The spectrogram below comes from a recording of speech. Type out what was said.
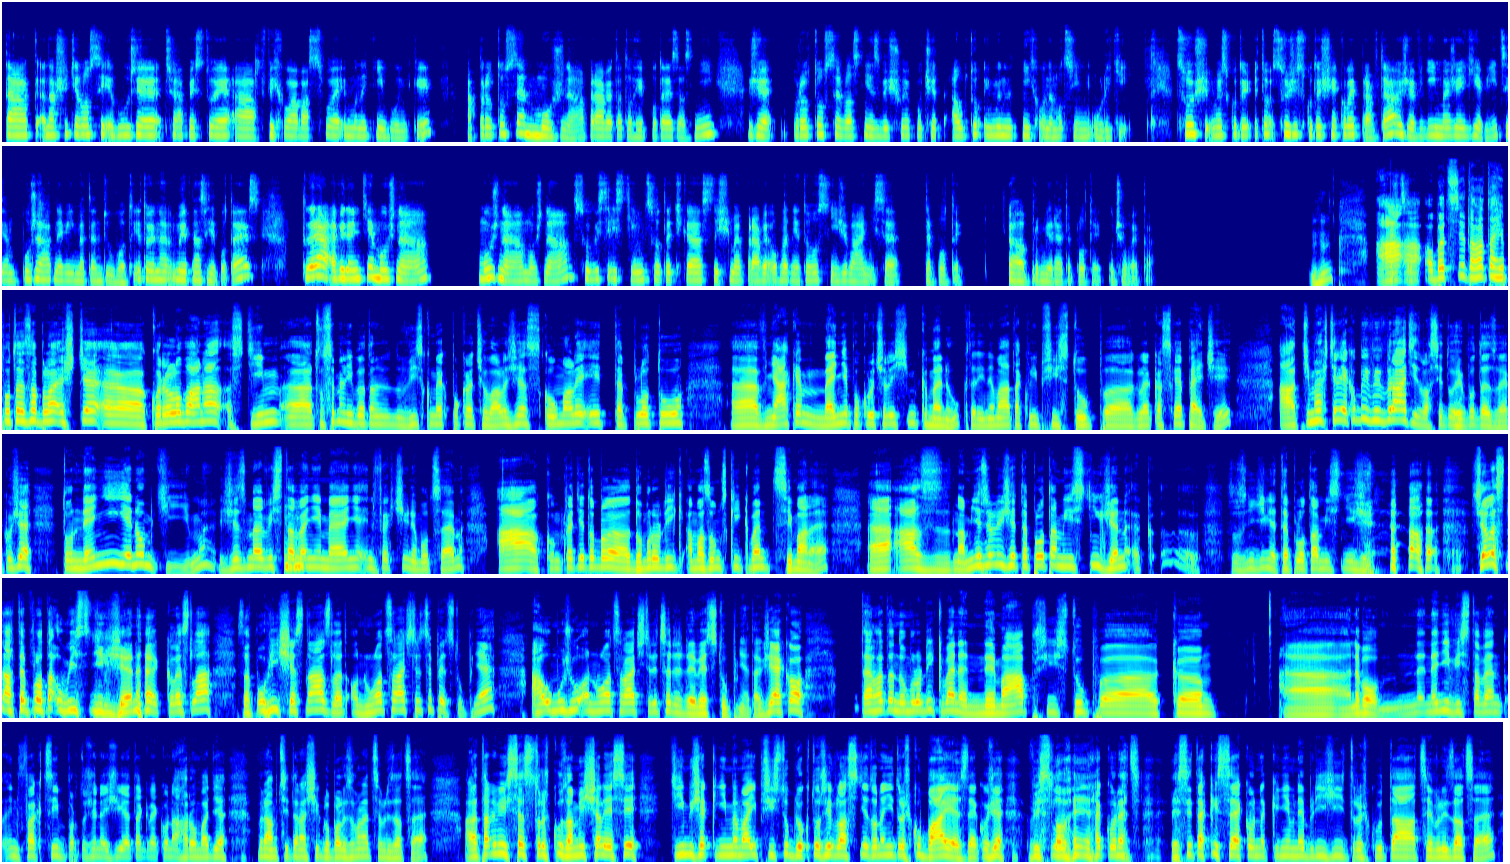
tak naše tělo si i hůře třeba pěstuje a vychovává svoje imunitní buňky. A proto se možná, právě tato hypotéza zní, že proto se vlastně zvyšuje počet autoimunitních onemocnění u lidí. Což, je skute- to, což je skutečně jakoby pravda, že vidíme, že jich je víc, jen pořád nevíme ten důvod. Je to jedna, jedna z hypotéz, která evidentně možná, možná, možná souvisí s tím, co teďka slyšíme právě ohledně toho snižování se teploty, uh, průměrné teploty u člověka. Mm-hmm. A, a obecně tahle ta hypotéza byla ještě uh, korelována s tím, uh, to se mi líbil ten výzkum, jak pokračoval, že zkoumali i teplotu Eh, v nějakém méně pokročilejším kmenu, který nemá takový přístup eh, k lékařské péči. A tímhle chtěli jakoby vyvrátit vlastně tu hypotézu. Jakože to není jenom tím, že jsme vystaveni mm-hmm. méně infekčním nemocem a konkrétně to byl domorodý amazonský kmen Cimane eh, a naměřili, že teplota místních žen, to zní divně, teplota místních žen, tělesná teplota u místních žen klesla za pouhých 16 let o 0,45 stupně a u mužů o 0,49 9 stupně. Takže jako tenhle ten domorodý kmen nemá přístup uh, k Uh, nebo není vystaven infekcím, protože nežije tak jako na hromadě v rámci té naší globalizované civilizace. Ale tady bych se trošku zamýšlel, jestli tím, že k ním mají přístup doktoři, vlastně to není trošku bias, jakože vysloveně nakonec, jestli taky se jako k ním neblíží trošku ta civilizace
